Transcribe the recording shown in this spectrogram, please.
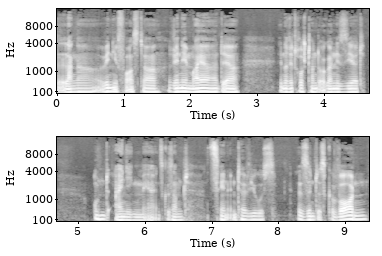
Langer, Winnie Forster, René Meyer, der den Retrostand organisiert und einigen mehr. Insgesamt zehn Interviews sind es geworden.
